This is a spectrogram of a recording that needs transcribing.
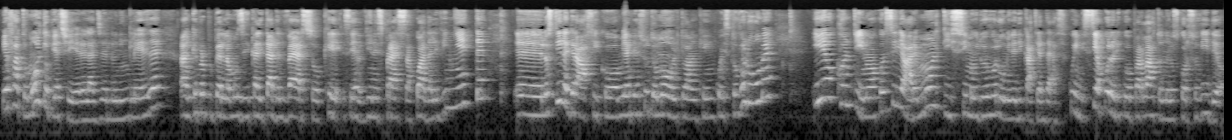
Mi ha fatto molto piacere leggerlo in inglese, anche proprio per la musicalità del verso che viene espressa qua dalle vignette. Eh, lo stile grafico mi è piaciuto molto anche in questo volume io continuo a consigliare moltissimo i due volumi dedicati a Death, quindi sia quello di cui ho parlato nello scorso video,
